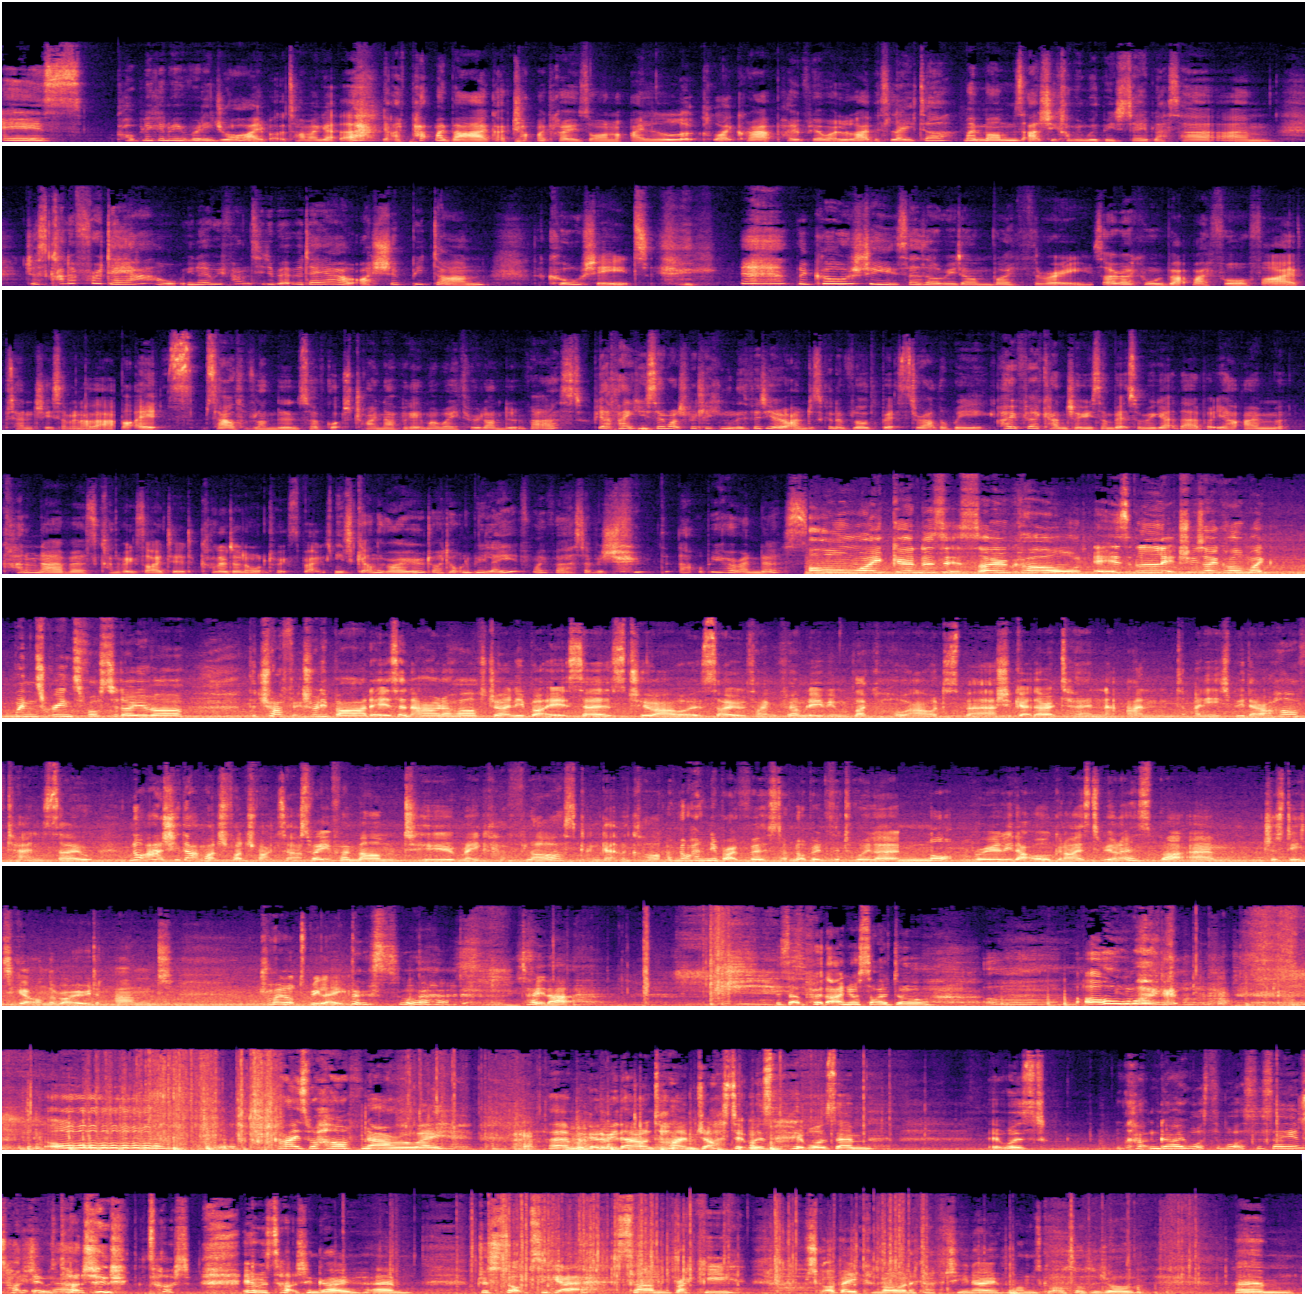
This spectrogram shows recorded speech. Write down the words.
is probably gonna be really dry by the time I get there. Yeah, I've packed my bag, I've chucked my clothes on, I look like crap, hopefully I won't look like this later. My mum's actually coming with me today, bless her, um, just kind of for a day out, you know, we fancied a bit of a day out. I should be done, the call sheet the call sheet says I'll be done by three. So I reckon we'll be back by four, or five, potentially something like that. But it's south of London, so I've got to try and navigate my way through London first. But yeah, thank you so much for clicking on this video. I'm just going to vlog bits throughout the week. Hopefully I can show you some bits when we get there. But yeah, I'm kind of nervous, kind of excited, kind of don't know what to expect. I need to get on the road. I don't want to be late for my first ever shoot. That would be horrendous. Oh my goodness, it's so cold. It is literally so cold. My windscreen's frosted over. The traffic's really bad. It's an hour and a half journey, but it says two hours. So thankfully I'm leaving with like a whole hour to spare. I should get there at 10 and I need to be there at half 10. So not actually that much fudge factor. Just waiting for my mum to make her flask and get in the car. I've not had any breakfast. I've not been to the toilet. Not really that organised to be honest, but um, just need to get on the road and try not to be late. I swear. Take that. Is that put that on your side door? Oh, oh my god. Oh, guys, we're half an hour away. Um, we're going to be there on time. Just it was it was um it was cut and go. What's the what's the saying? Touch it was go. touch and touch. It was touch and go. Um, just stopped to get some brekkie. Just got a bacon roll and a cappuccino. Mum's got a sausage roll. Um,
